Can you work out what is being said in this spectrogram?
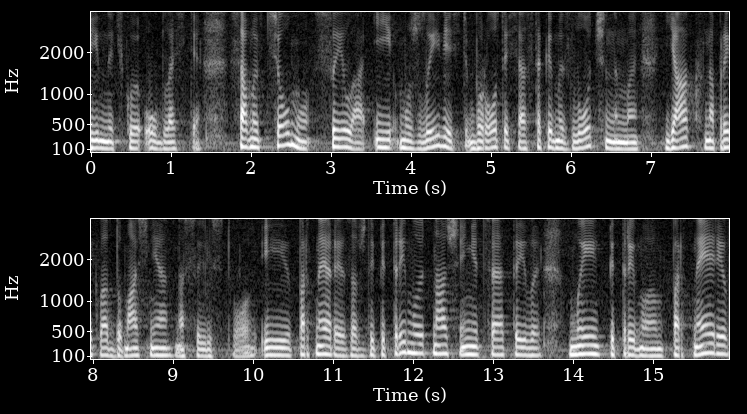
Вінницької області. Саме в цьому сила і можливість боротися з такими злочинами, як, наприклад, домашнє насильство. І партнери завжди підтримують наші ініціативи. Ми підтримуємо партнерів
